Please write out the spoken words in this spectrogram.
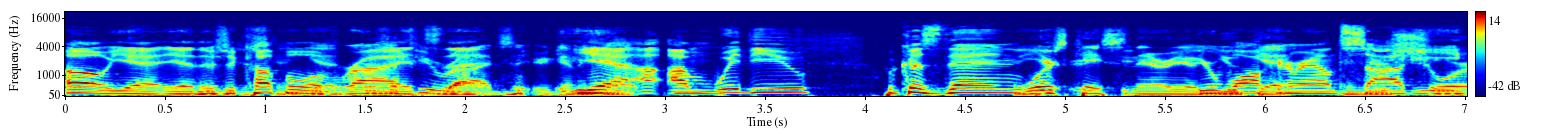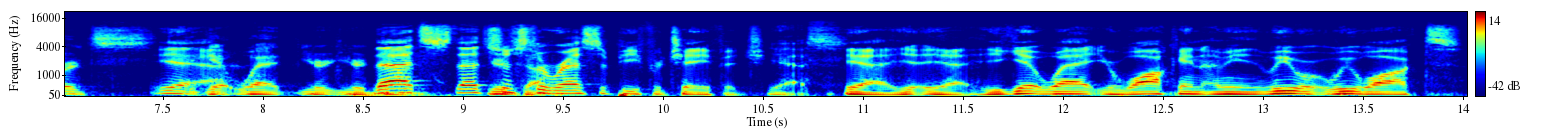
oh yeah, yeah. There's a couple get- of there's a rides. few that, rides that you're gonna Yeah, get. I, I'm with you because then Worst case scenario, you're you walking around in soggy shorts. Yeah. you get wet. You're you're That's done. that's You're just a recipe for chafage. Yes. Yeah, yeah, yeah. You get wet. You're walking. I mean, we were we walked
